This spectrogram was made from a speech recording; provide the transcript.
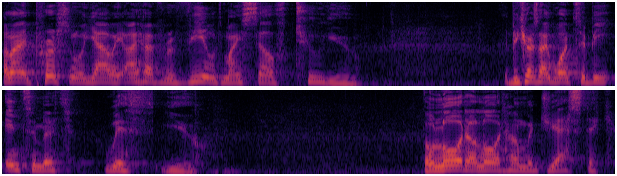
and I am personal Yahweh, I have revealed myself to you because I want to be intimate with you. Oh Lord, oh Lord, how majestic,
